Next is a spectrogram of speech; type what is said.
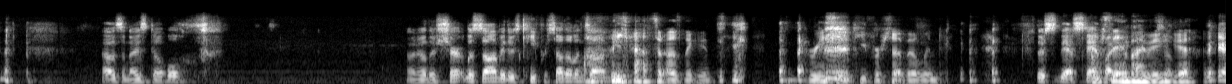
that was a nice double. Oh no, there's Shirtless Zombie, there's Kiefer Sutherland Zombie. yeah, that's what I was thinking. Greaser Kiefer Sutherland. There's, yeah, Stand From By Stand Me. By Kiefer Me,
